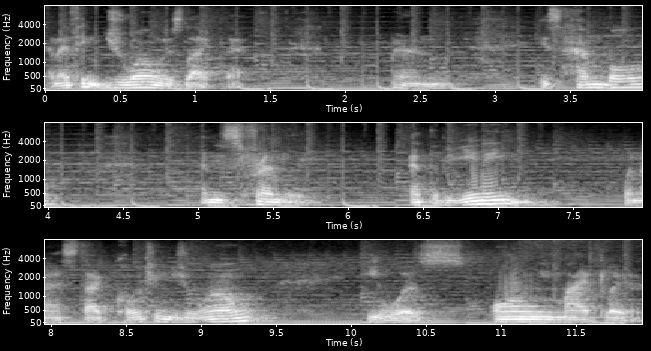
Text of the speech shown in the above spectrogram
and I think João is like that. And he's humble and he's friendly. At the beginning, when I started coaching João, he was only my player.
